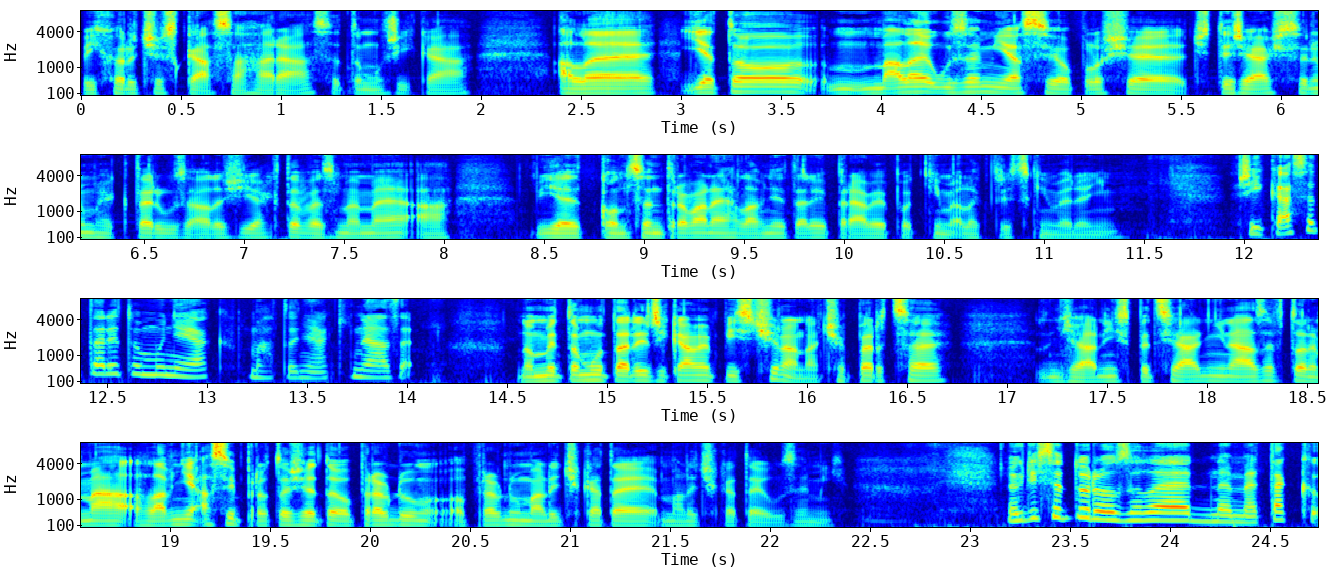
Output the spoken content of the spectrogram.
východočeská Sahara se tomu říká, ale je to malé území asi o ploše 4 až 7 hektarů, záleží jak to vezmeme a je koncentrované hlavně tady právě pod tím elektrickým vedením. Říká se tady tomu nějak? Má to nějaký název? No my tomu tady říkáme písčina na Čeperce, žádný speciální název to nemá, hlavně asi proto, že to je opravdu, opravdu maličkaté, maličkaté území. No když se tu rozhlédneme, tak eh,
